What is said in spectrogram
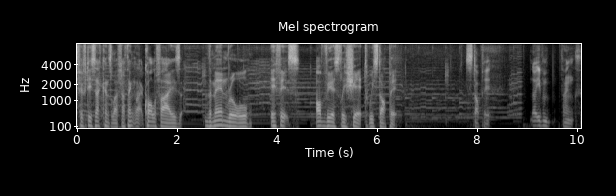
50 seconds left, I think that qualifies the main rule. If it's obviously shit, we stop it. Stop it. Not even thanks.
